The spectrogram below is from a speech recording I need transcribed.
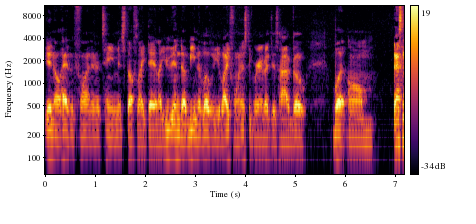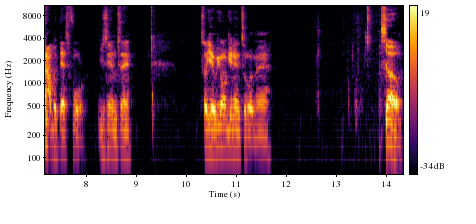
you know, having fun, entertainment, stuff like that. Like you end up meeting the love of your life on Instagram. That's just how it go. But um, that's not what that's for. You see what I'm saying? So yeah, we gonna get into it, man. So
